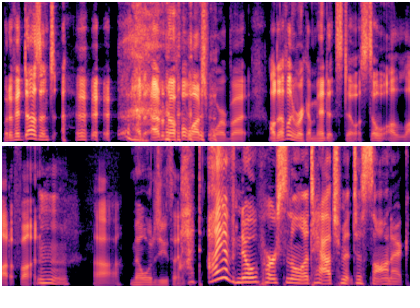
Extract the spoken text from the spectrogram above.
But if it doesn't, I, I don't know if I'll watch more. But I'll definitely recommend it. Still, it's still a lot of fun. Mhm. Uh, Mel, what did you think? I, I have no personal attachment to Sonic,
